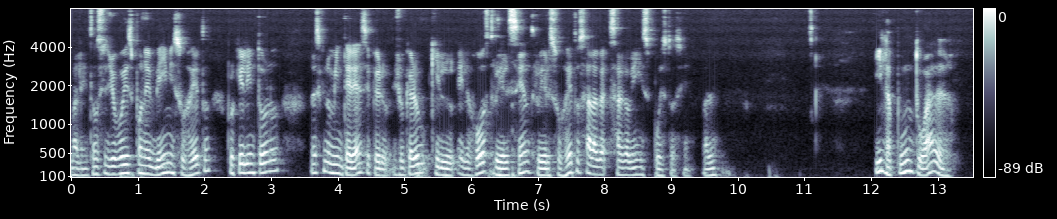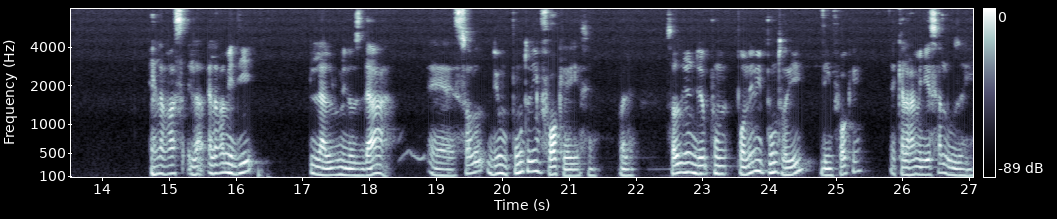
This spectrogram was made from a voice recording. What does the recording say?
Vale, então eu vou exponer bem meu sujeito, porque o entorno não é que não me interesse, pero eu quero que o rosto e o centro e o sujeito salga, salga bem exposto assim, vale? E a puntual, ela vai, ela, ela vai medir a luminosidade é, só de um ponto de enfoque aí, assim, vale? Só de eu poner meu ponto aí de enfoque é que ela vai medir essa luz aí.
